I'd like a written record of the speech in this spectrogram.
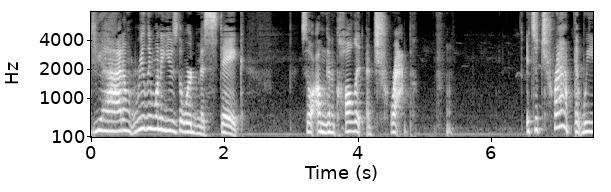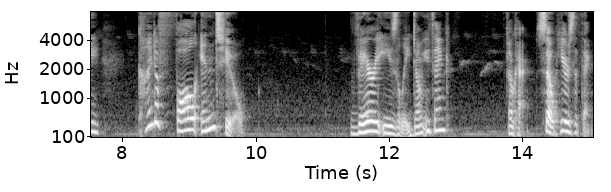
Yeah, I don't really want to use the word mistake. So I'm going to call it a trap. it's a trap that we kind of fall into very easily, don't you think? Okay, so here's the thing.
